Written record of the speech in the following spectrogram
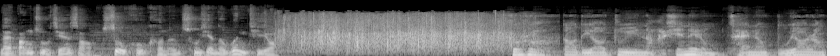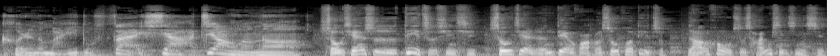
来帮助减少售后可能出现的问题哦。说说到底要注意哪些内容，才能不要让客人的满意度再下降了呢？首先是地址信息，收件人电话和收货地址，然后是产品信息，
